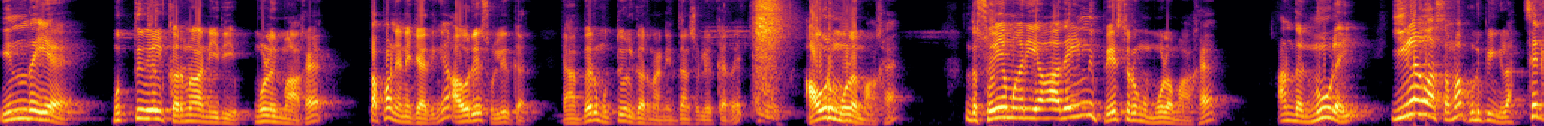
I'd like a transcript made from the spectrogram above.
இன்றைய முத்துவேல் கருணாநிதி மூலமாக தப்பாக நினைக்காதீங்க. அவரே சொல்லியிருக்காரு. என் பேர் முத்துவேல் கருணாநிதி தான் சொல்லியிருக்காரு. அவர் மூலமாக இந்த சுயமரியாதைன்னு பேசுகிறவங்க மூலமாக அந்த நூலை இலவசமாக கொடுப்பீங்களா? சரி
